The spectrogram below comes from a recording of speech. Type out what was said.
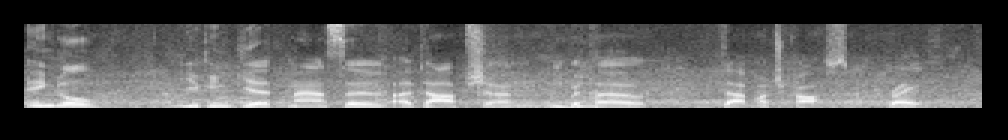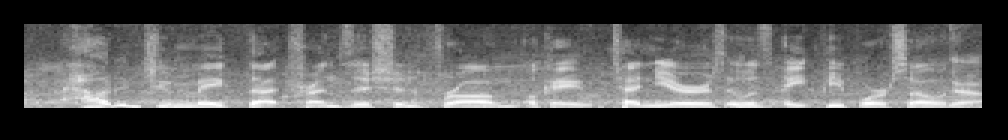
angle, you can get massive adoption Mm-hmm. without that much cost. Right. How did you make that transition from okay, 10 years, it was eight people or so, Yeah.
